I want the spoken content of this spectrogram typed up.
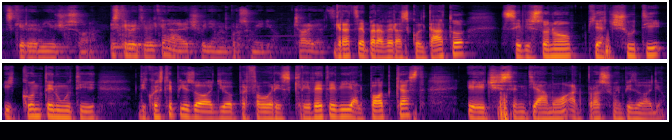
scrivermi io ci sono. Iscrivetevi al canale, ci vediamo al prossimo video. Ciao ragazzi. Grazie per aver ascoltato, se vi sono piaciuti i contenuti di questo episodio, per favore iscrivetevi al podcast e ci sentiamo al prossimo episodio.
